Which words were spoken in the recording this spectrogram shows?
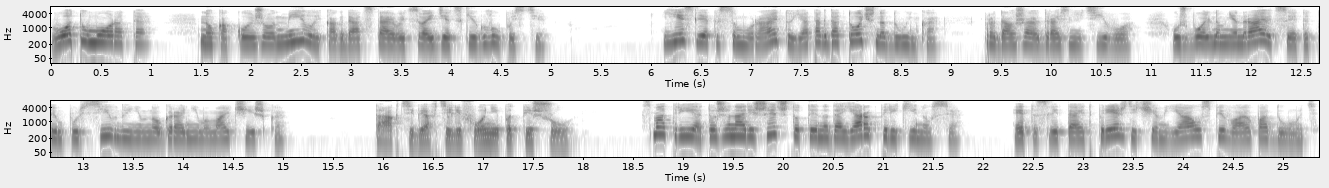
Вот умора-то. Но какой же он милый, когда отстаивает свои детские глупости. Если это самурай, то я тогда точно Дунька. Продолжаю дразнить его. Уж больно мне нравится этот импульсивный, немного ранимый мальчишка. Так тебя в телефоне и подпишу. Смотри, а то жена решит, что ты на доярок перекинулся. Это слетает прежде, чем я успеваю подумать.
